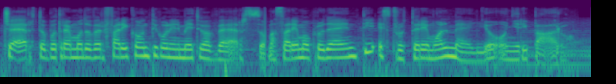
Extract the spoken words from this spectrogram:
Certo, potremmo dover fare i conti con il meteo avverso, ma saremo prudenti e sfrutteremo al meglio ogni riparo.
